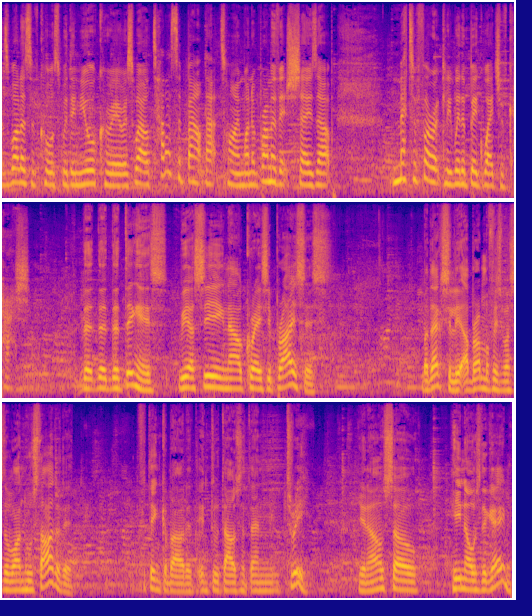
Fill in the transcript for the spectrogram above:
as well as, of course, within your career as well. Tell us about that time when Abramovich shows up, metaphorically, with a big wedge of cash. The, the, the thing is, we are seeing now crazy prices. But actually, Abramovich was the one who started it, if you think about it, in 2003. You know, so he knows the game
